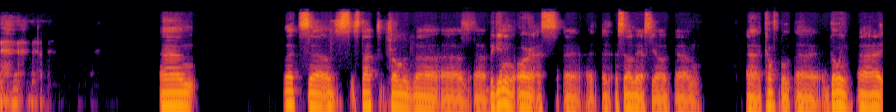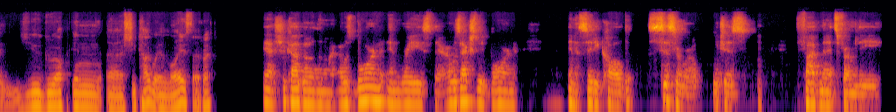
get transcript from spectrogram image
um, let's, uh, let's start from the uh, uh, beginning or as uh, as early as you're um, comfortable going. you grew up in Chicago, Illinois, is that right? Yeah, Chicago, Illinois. I was born and raised there. I was actually born in a city called Cicero, which is five minutes from the,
